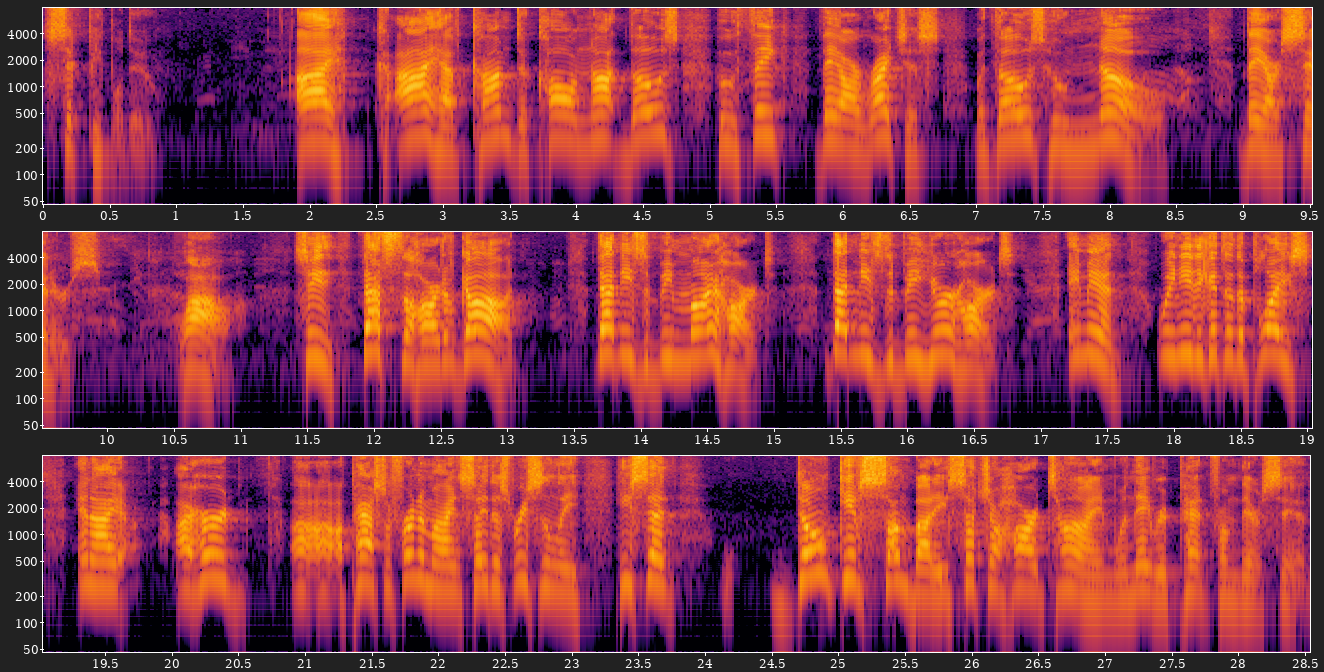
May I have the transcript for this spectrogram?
sick people do. I, I have come to call not those who think they are righteous, but those who know they are sinners. Wow. See, that's the heart of God. That needs to be my heart. That needs to be your heart. Amen. We need to get to the place. And I, I heard a, a pastor friend of mine say this recently. He said, Don't give somebody such a hard time when they repent from their sin.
